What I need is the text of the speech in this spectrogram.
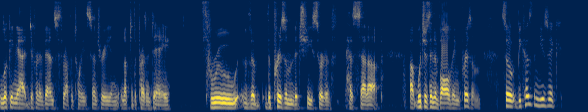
looking at different events throughout the 20th century and, and up to the present day through the, the prism that she sort of has set up, uh, which is an evolving prism. So because the music,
